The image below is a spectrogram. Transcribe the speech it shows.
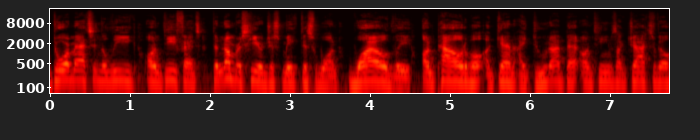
doormats in the league on defense. The numbers here just make this one wildly unpalatable. Again, I do not bet on teams like Jacksonville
